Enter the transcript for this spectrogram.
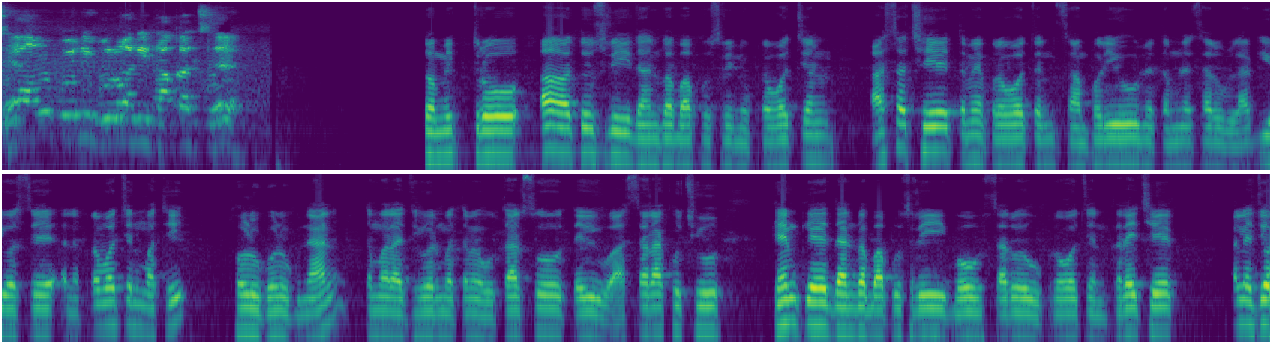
છે આવું કોઈની બોલવાની તાકાત છે? તો મિત્રો, આ હતું શ્રી દાનભા બાપુશ્રીનું પ્રવચન. આશા છે તમે પ્રવચન સાંભળ્યું ને તમને સારું લાગ્યું હશે. અને પ્રવચનમાંથી થોડું ઘણું જ્ઞાન તમારા જીવનમાં તમે ઉતારશો તેવી આશા રાખું છું. કેમ કે દાનભા બાપુશ્રી બહુ સારું એવું પ્રવચન કરે છે અને જો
